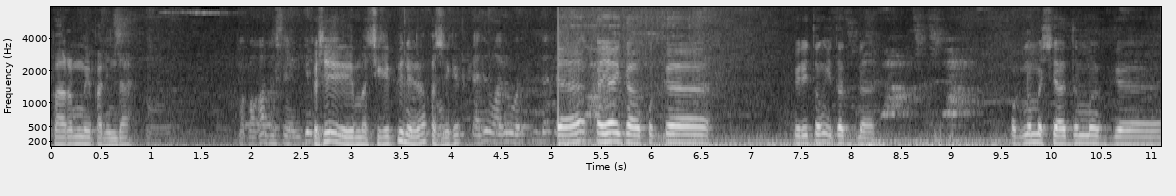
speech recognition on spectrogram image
parang may paninda. Mapakabas na yun dyan. Kasi eh, masikip yun eh, no? Pasikip. Dati ano, Kaya, kaya ikaw, pagka ganitong edad na, huwag na masyadong mag... ah,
